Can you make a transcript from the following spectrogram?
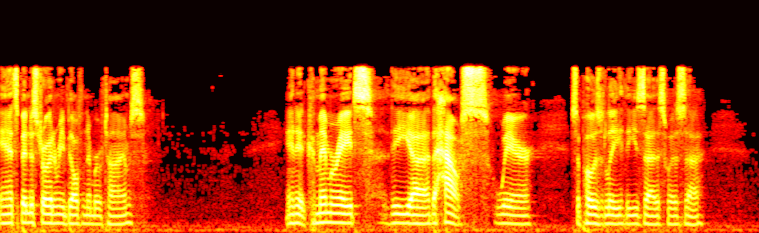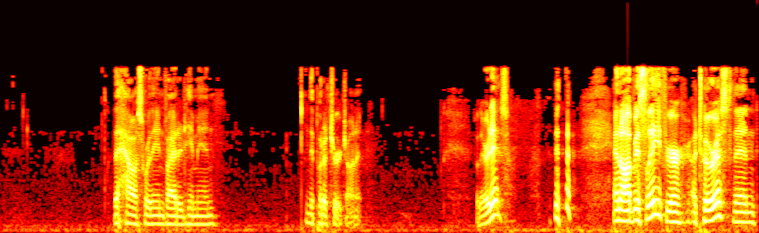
and it's been destroyed and rebuilt a number of times. And it commemorates the uh, the house where supposedly these uh, this was uh, the house where they invited him in. And they put a church on it. So there it is. and obviously, if you're a tourist, then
